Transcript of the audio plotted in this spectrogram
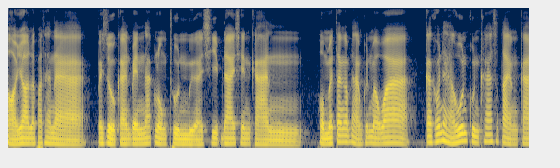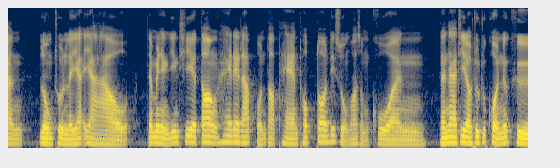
ต่อยอดและพัฒนา ไปสู่การเป็นนักลงทุนมืออาชีพได้เช่นกัน ผมเลยตั้งคำถามขึ้นมาว่า การค้นหาหุ้นคุณค่าสไตล์ของการลงทุนระยะยาวจะเป็นอย่างยิ่งที่จะต้องให้ได้รับผลตอบแทนทบต้นที่สูงพอสมควร และหน้าที่เราทุกๆ คนก็คือ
